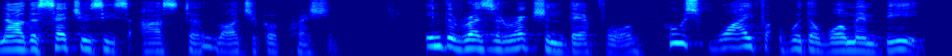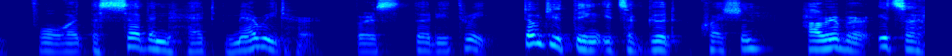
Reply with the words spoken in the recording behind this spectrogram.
Now, the Sadducees asked a logical question. In the resurrection, therefore, whose wife would the woman be? For the seven had married her. Verse 33. Don't you think it's a good question? However, it's a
